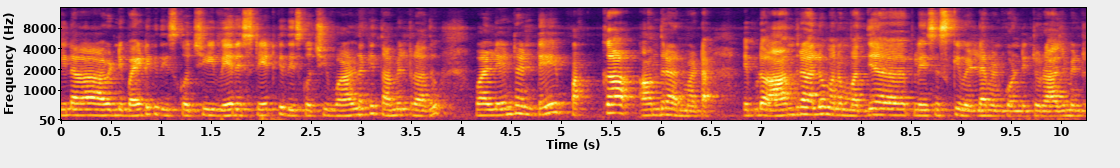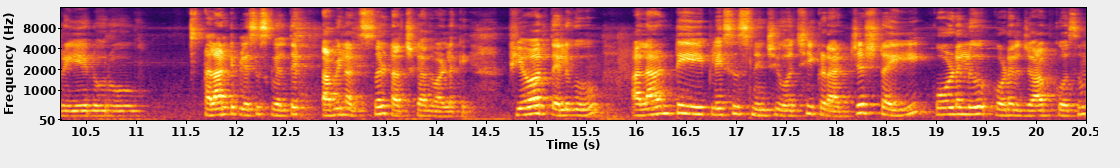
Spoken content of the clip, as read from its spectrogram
ఇలా ఆవిడని బయటకి తీసుకొచ్చి వేరే స్టేట్కి తీసుకొచ్చి వాళ్ళకి తమిళ్ రాదు. వాళ్ళు ఏంటంటే పక్కా ఆంధ్ర అన్నమాట. ఇప్పుడు ఆంధ్రాలో మనం మధ్య ప్లేసెస్కి వెళ్ళామనుకోండి ఇటు రాజమండ్రి ఏలూరు అలాంటి ప్లేసెస్కి వెళ్తే తమిళ్ అస్సలు టచ్ కాదు వాళ్ళకి. ప్యూర్ తెలుగు అలాంటి ప్లేసెస్ నుంచి వచ్చి ఇక్కడ అడ్జస్ట్ అయ్యి కోడలు కోడలు జాబ్ కోసం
